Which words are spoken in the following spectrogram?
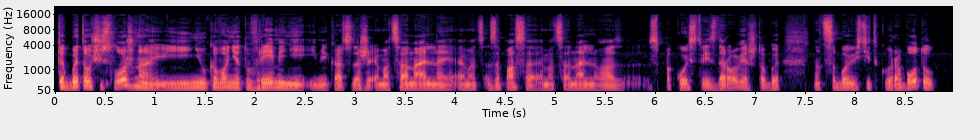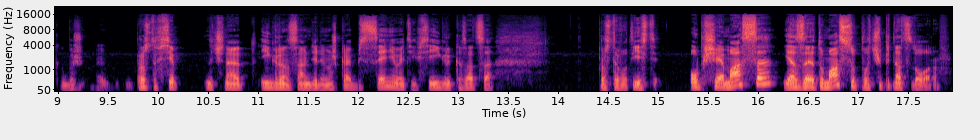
как бы это очень сложно, и ни у кого нету времени, и, мне кажется, даже эмоциональной, эмо, запаса эмоционального спокойствия и здоровья, чтобы над собой вести такую работу, как бы э, просто все начинают игры, на самом деле, немножко обесценивать, и все игры казаться... Просто вот есть общая масса, я за эту массу плачу 15 долларов.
